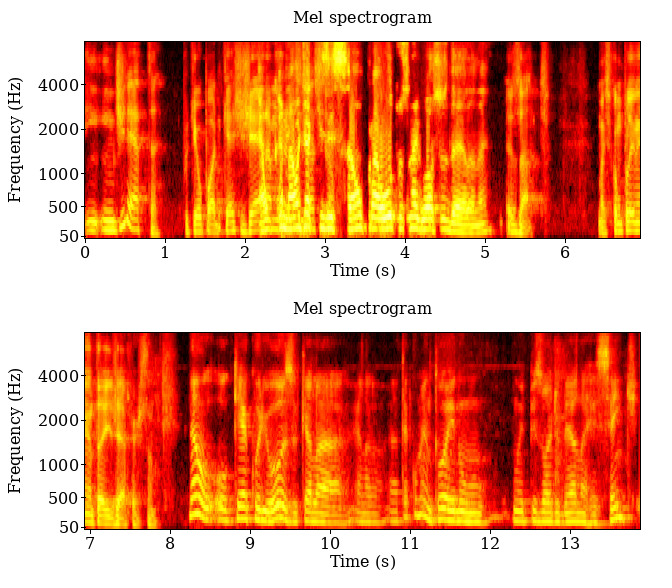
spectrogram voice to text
indireta porque o podcast gera. É um canal de aquisição para outros negócios dela, né? Exato. Mas complementa aí, Jefferson. Não, o que é curioso, que ela, ela até comentou aí num, num episódio dela recente,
